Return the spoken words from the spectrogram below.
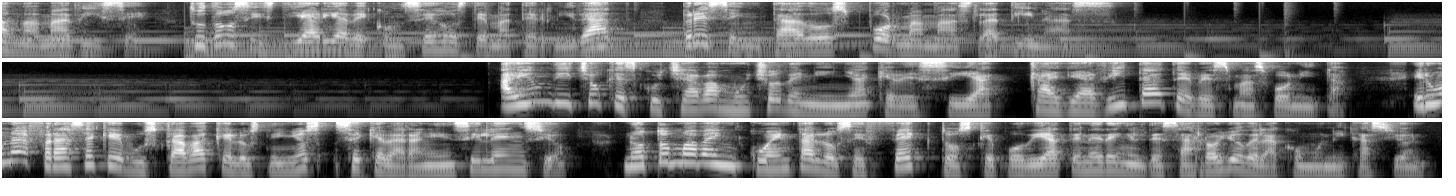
a Mamá Dice, tu dosis diaria de consejos de maternidad presentados por mamás latinas. Hay un dicho que escuchaba mucho de niña que decía, calladita te ves más bonita. Era una frase que buscaba que los niños se quedaran en silencio. No tomaba en cuenta los efectos que podía tener en el desarrollo de la comunicación.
